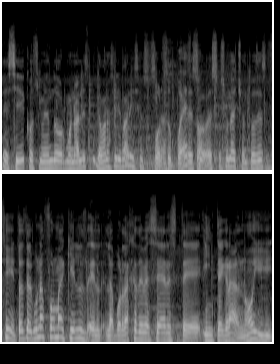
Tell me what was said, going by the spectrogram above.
eh, sigue consumiendo hormonales, le van a salir varices. Por supuesto. Eso, eso, es un hecho. Entonces, sí, entonces de alguna forma aquí el, abordaje debe ser este, integral, ¿no? Y,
